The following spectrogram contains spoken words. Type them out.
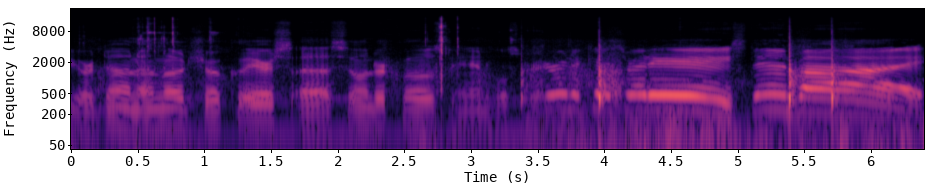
You are done, unload, show clear, uh, cylinder closed, and holster. Indicates ready. Stand by.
